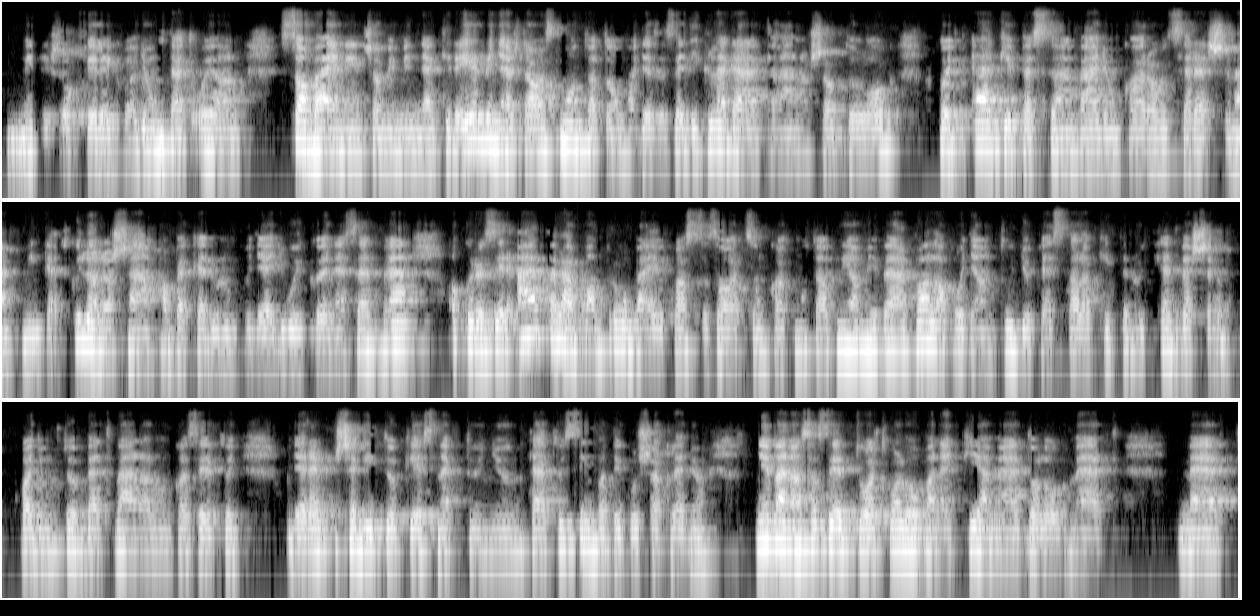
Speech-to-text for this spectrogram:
mindig sokfélék vagyunk, tehát olyan szabály nincs, ami mindenkire érvényes, de azt mondhatom, hogy ez az egyik legáltalánosabb dolog, hogy elképesztően vágyunk arra, hogy szeressenek minket. Különösen, ha bekerülünk ugye egy új környezetbe, akkor azért általában próbáljuk azt az arcunkat mutatni, amivel valahogyan tudjuk ezt alakítani, hogy kedvesebb vagyunk, többet vállalunk azért, hogy ugye segítőkésznek tűnjünk, tehát hogy szimpatikusak legyünk. Nyilván az azért volt valóban egy kiemelt dolog, mert, mert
